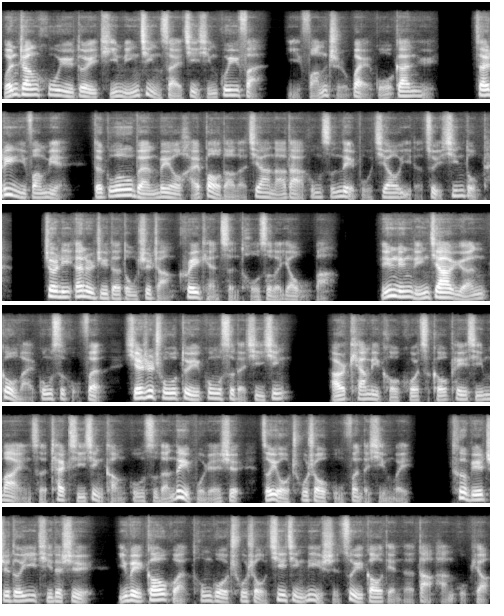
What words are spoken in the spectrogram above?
文章呼吁对提名竞赛进行规范，以防止外国干预。在另一方面，The Globe and Mail 还报道了加拿大公司内部交易的最新动态。Journey Energy 的董事长 c r a i g a n s o n 投资了幺五八零零零加元购买公司股份，显示出对公司的信心。而 Chemical Quartz Co. Pacey Mines Taxi 进港公司的内部人士则有出售股份的行为。特别值得一提的是，一位高管通过出售接近历史最高点的大盘股票，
